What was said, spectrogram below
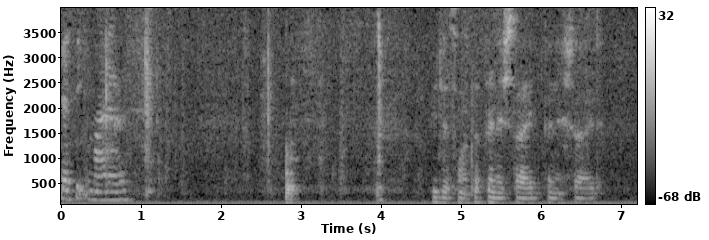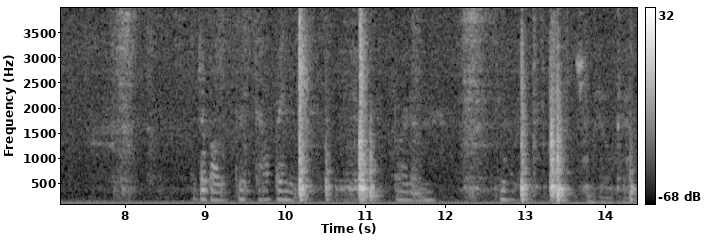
Does it matter? You just want the finish side, finish side. What about the top and bottom? sleeve? Should be okay.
